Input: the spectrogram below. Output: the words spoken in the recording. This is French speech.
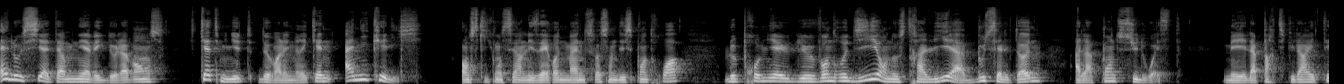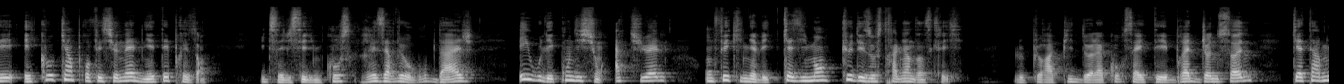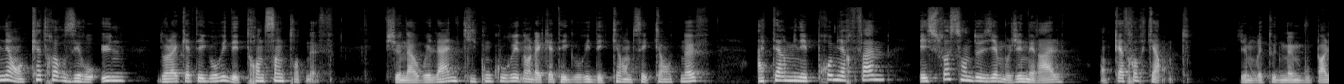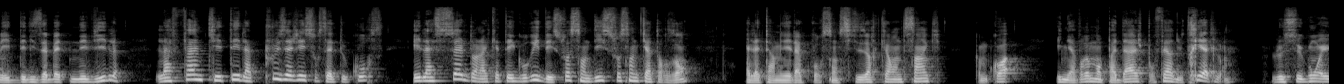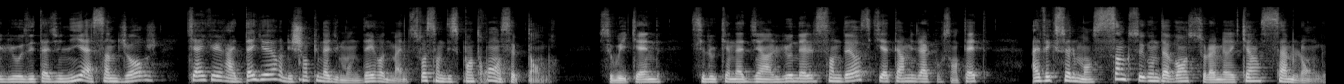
Elle aussi a terminé avec de l'avance, 4 minutes devant l'américaine Annie Kelly. En ce qui concerne les Ironman 70.3, le premier a eu lieu vendredi en Australie à Busselton, à la pointe sud-ouest. Mais la particularité est qu'aucun professionnel n'y était présent. Il s'agissait d'une course réservée au groupe d'âge et où les conditions actuelles ont fait qu'il n'y avait quasiment que des Australiens d'inscrits. Le plus rapide de la course a été Brett Johnson qui a terminé en 4h01 dans la catégorie des 35-39. Fiona Whelan qui concourait dans la catégorie des 47-49 a terminé première femme et 62e au général en 4h40. J'aimerais tout de même vous parler d'Elizabeth Neville, la femme qui était la plus âgée sur cette course est la seule dans la catégorie des 70-74 ans. Elle a terminé la course en 6h45, comme quoi il n'y a vraiment pas d'âge pour faire du triathlon. Le second a eu lieu aux États-Unis à Saint George, qui accueillera d'ailleurs les championnats du monde d'Ironman 70.3 en septembre. Ce week-end, c'est le Canadien Lionel Sanders qui a terminé la course en tête, avec seulement 5 secondes d'avance sur l'Américain Sam Long.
